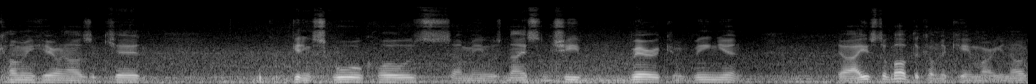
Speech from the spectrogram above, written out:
coming here when I was a kid getting school clothes. I mean, it was nice and cheap, very convenient. I used to love to come to Kmart, you know.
